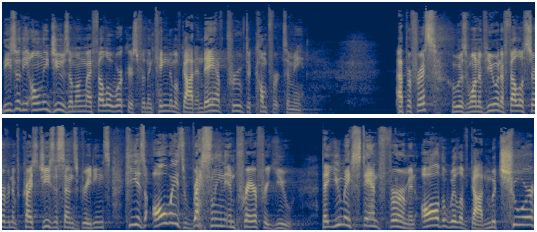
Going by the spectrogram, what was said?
These are the only Jews among my fellow workers for the kingdom of God, and they have proved a comfort to me. Epaphras, who is one of you and a fellow servant of Christ Jesus, sends greetings. He is always wrestling in prayer for you, that you may stand firm in all the will of God, mature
